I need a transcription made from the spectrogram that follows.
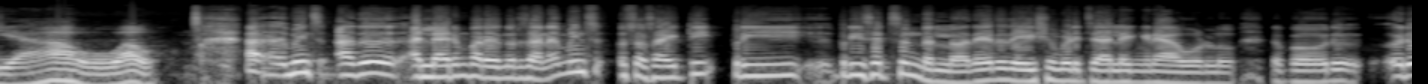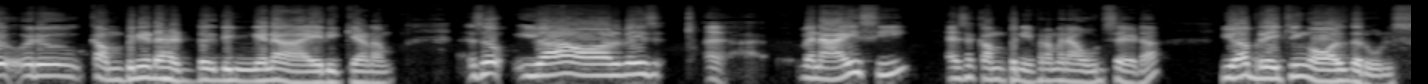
yeah wow means അത് എല്ലാരും പറയുന്ന ഒരു സാധനം മീൻസ് സൊസൈറ്റി പ്രീ പ്രീസെറ്റ്സ് ഉണ്ടല്ലോ അതായത് ദേഷ്യം പിടിച്ചാലേ ഇങ്ങനെ ആവുള്ളൂ ഇപ്പൊ ഒരു ഒരു ഒരു കമ്പനിയുടെ ഹെഡ് ഇത് ഇങ്ങനെ ആയിരിക്കണം so you are always when I see as a company from an outside you are breaking all the rules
